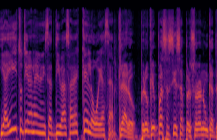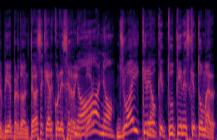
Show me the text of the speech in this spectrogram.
Y ahí tú tienes la iniciativa, ¿sabes qué? Lo voy a hacer. Claro, pero ¿qué pasa si esa persona nunca te pide perdón? ¿Te vas a quedar con ese rencor? No, no. Yo ahí creo que tú tienes que tomar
